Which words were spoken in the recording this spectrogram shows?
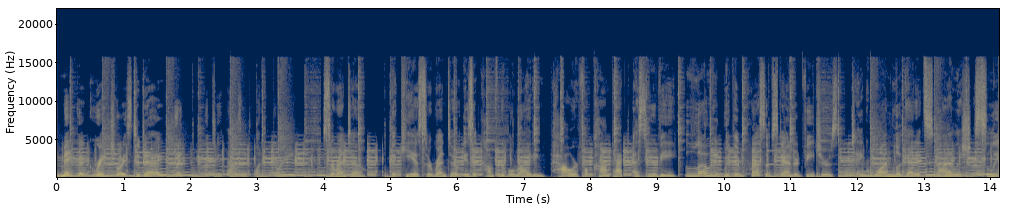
Make a great choice today with the 2023 Sorento. The Kia Sorento is a comfortable riding, powerful compact SUV loaded with impressive standard features. Take one look at its stylish, sleek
